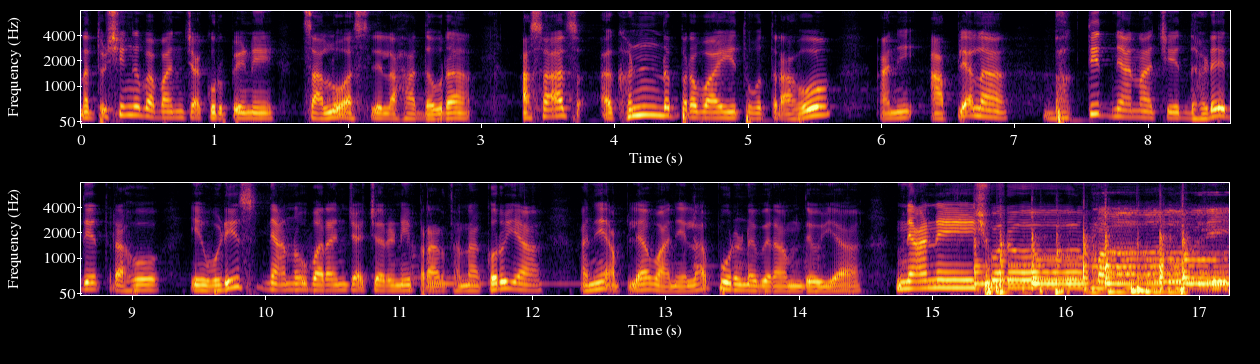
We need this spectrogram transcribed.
नतुशिंग बाबांच्या कृपेने चालू असलेला हा दौरा असाच अखंड प्रवाहित होत राहो आणि आपल्याला भक्ती ज्ञानाचे धडे देत राहो एवढीच ज्ञानोबारांच्या चरणी प्रार्थना करूया आणि आपल्या वाणीला पूर्ण विराम देऊया. ज्ञानेश्वर माऊली.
